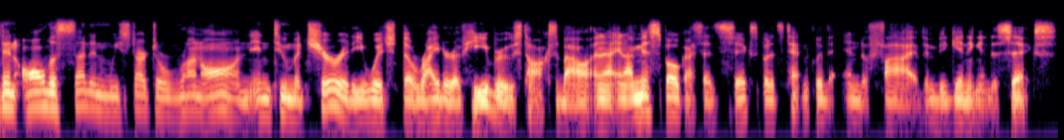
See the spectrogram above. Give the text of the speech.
then all of a sudden we start to run on into maturity which the writer of hebrews talks about. And I, and I misspoke. I said six but it's technically the end of five and beginning into six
